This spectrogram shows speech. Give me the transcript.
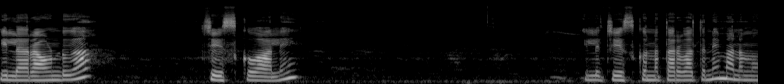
ఇలా రౌండ్గా చేసుకోవాలి. ఇలా చేసుకున్న తర్వాతనే మనము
